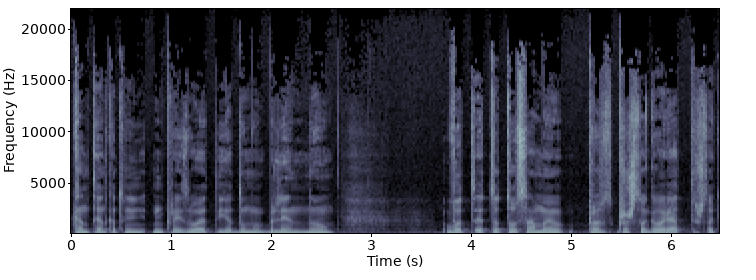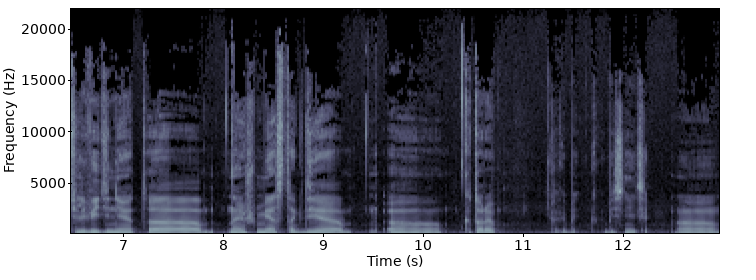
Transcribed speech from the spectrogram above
контент, который они- они производят, и я думаю, блин, ну вот это то самое, про, про что говорят, что телевидение это, знаешь, место, где, э, которое, как, как объяснить, э,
